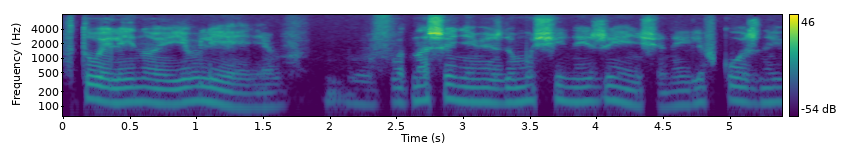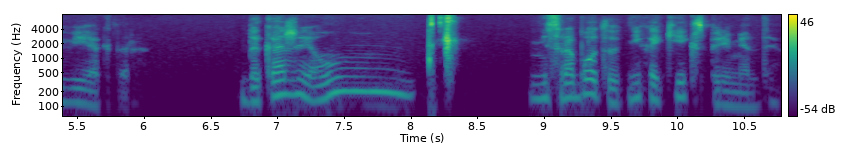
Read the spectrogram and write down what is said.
в то или иное явление, в, в отношении между мужчиной и женщиной или в кожный вектор. Докажи, не сработают никакие эксперименты.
